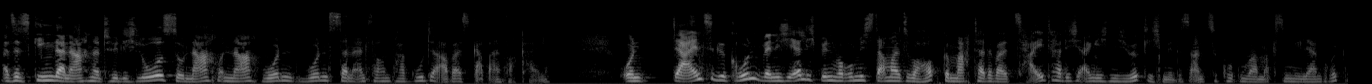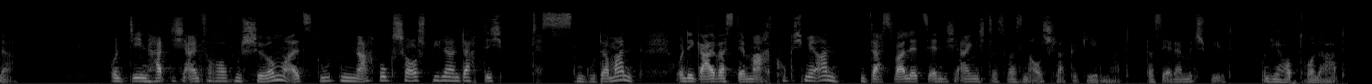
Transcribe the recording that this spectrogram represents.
Also es ging danach natürlich los, so nach und nach wurden es dann einfach ein paar gute, aber es gab einfach keine. Und der einzige Grund, wenn ich ehrlich bin, warum ich es damals überhaupt gemacht hatte, weil Zeit hatte ich eigentlich nicht wirklich, mir das anzugucken, war Maximilian Brückner. Und den hatte ich einfach auf dem Schirm als guten Nachwuchsschauspieler und dachte ich, das ist ein guter Mann. Und egal was der macht, gucke ich mir an. Und das war letztendlich eigentlich das, was einen Ausschlag gegeben hat, dass er da mitspielt und die Hauptrolle hat.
